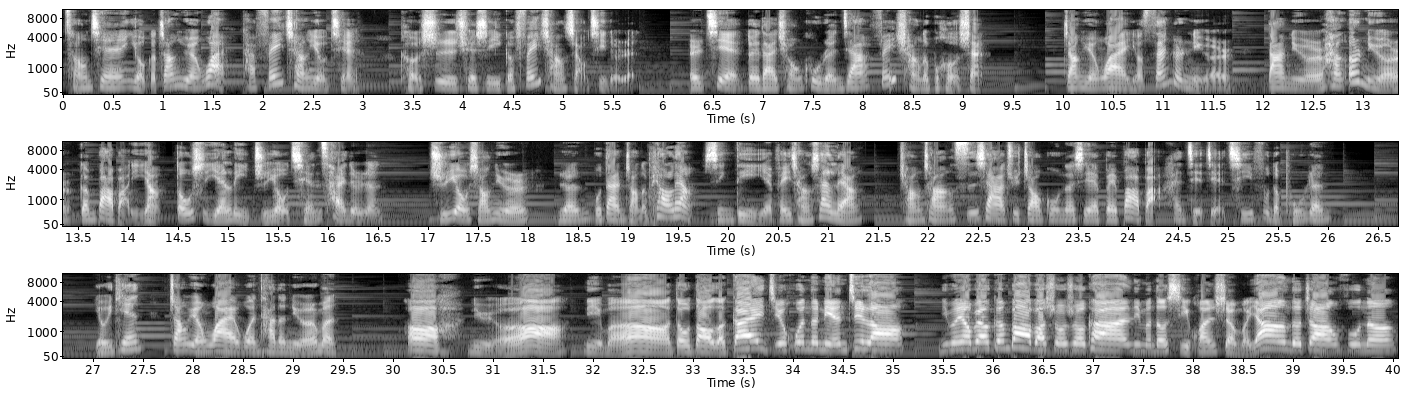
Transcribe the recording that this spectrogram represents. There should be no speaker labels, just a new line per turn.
从前有个张员外，他非常有钱，可是却是一个非常小气的人，而且对待穷苦人家非常的不和善。张员外有三个女儿，大女儿和二女儿跟爸爸一样，都是眼里只有钱财的人，只有小女儿。人不但长得漂亮，心地也非常善良，常常私下去照顾那些被爸爸和姐姐欺负的仆人。有一天，张员外问他的女儿们：“啊，女儿啊，你们啊都到了该结婚的年纪了，你们要不要跟爸爸说说看，你们都喜欢什么样的丈夫呢？”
